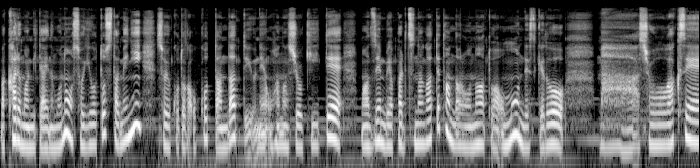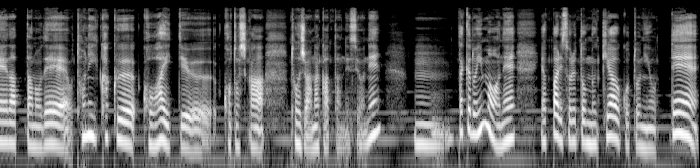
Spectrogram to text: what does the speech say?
まあ、カルマみたいなものをそぎ落とすためにそういうことが起こったんだっていうねお話を聞いて、まあ、全部やっぱりつながってたんだろうなとは思うんですけどまあ小学生だったのでとにかく怖いっていうことしか当時はなかったんですよね。うん、だけど今はねやっぱりそれと向き合うことによって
